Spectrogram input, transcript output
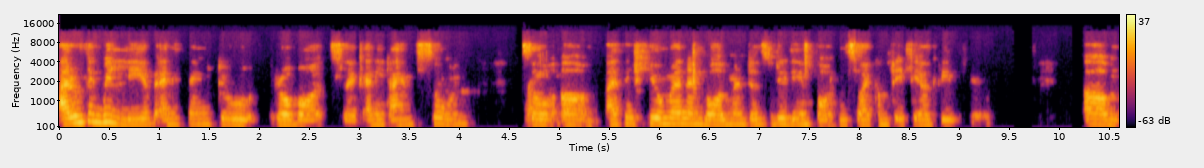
I don't think we leave anything to robots like anytime soon. Right. So um, I think human involvement is really important. So I completely agree with you. Um,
